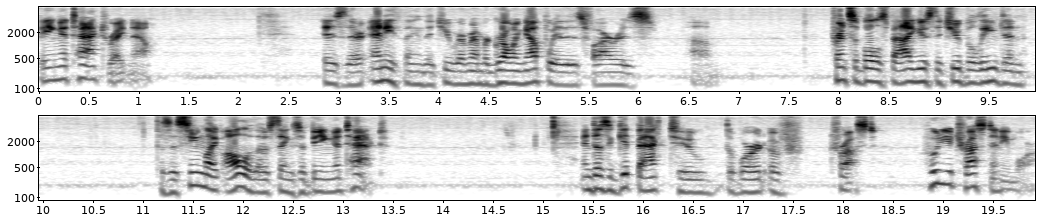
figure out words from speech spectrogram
being attacked right now? Is there anything that you remember growing up with as far as um, principles, values that you believed in, does it seem like all of those things are being attacked? And does it get back to the word of trust? Who do you trust anymore?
